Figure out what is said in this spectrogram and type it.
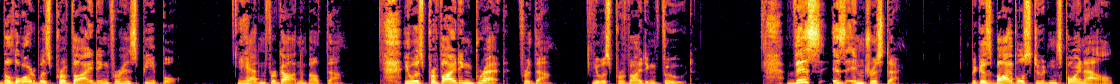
the Lord was providing for his people. He hadn't forgotten about them. He was providing bread for them. He was providing food. This is interesting because Bible students point out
